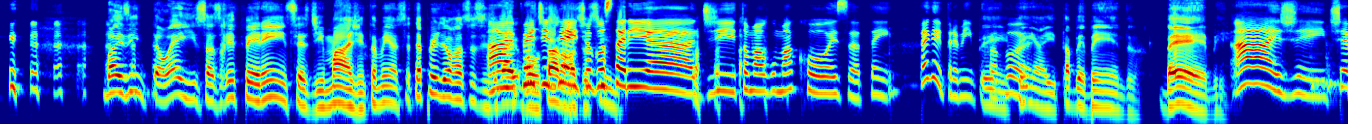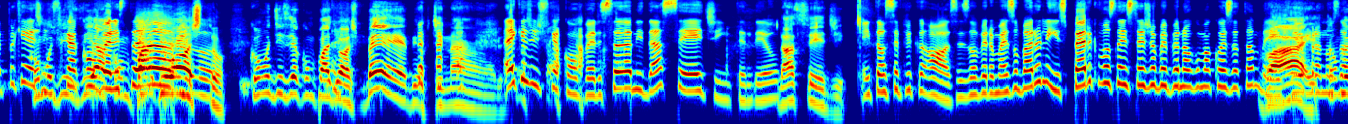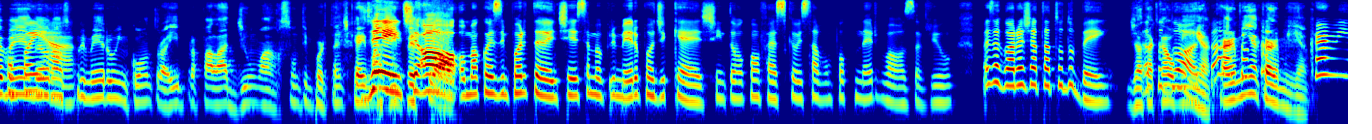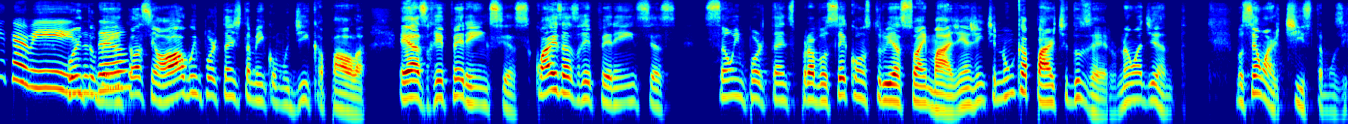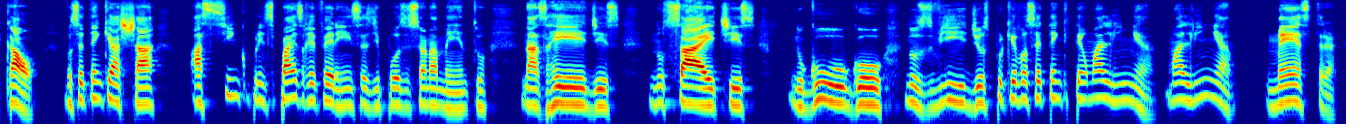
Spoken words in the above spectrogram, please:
Mas então, é isso, as referências de imagem também, você até perdeu o raciocínio. Ah, eu perdi, gente. Eu gostaria de tomar alguma coisa. Tem. Pega aí pra mim, por Tem, favor. tem aí, tá bebendo, bebe. Ai, gente, é porque a Como gente fica conversando. Washington, como dizia compadre Washington, bebe, ordinário. É que a gente fica conversando e dá sede, entendeu? Dá sede. Então você fica, ó, vocês ouviram mais um barulhinho. Espero que vocês estejam bebendo alguma coisa também, Vai, viu? Pra nos bebendo é o acompanhar. nosso primeiro encontro aí pra falar de um assunto importante que é a Gente, pessoal. ó, uma coisa importante, esse é meu primeiro podcast, então eu confesso que eu estava um pouco nervosa, viu? Mas agora já tá tudo bem. Já tá tá, calminha, ótimo. Ah, Carminha, Carminha. Minha Carminha, Muito bem. Então, assim, ó, algo importante também como dica, Paula, é as referências. Quais as referências são importantes para você construir a sua imagem? A gente nunca parte do zero, não adianta. Você é um artista musical, você tem que achar as cinco principais referências de posicionamento nas redes, nos sites, no Google, nos vídeos, porque você tem que ter uma linha, uma linha mestra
